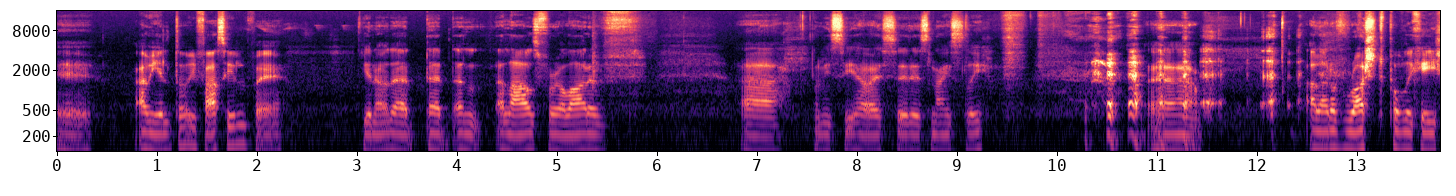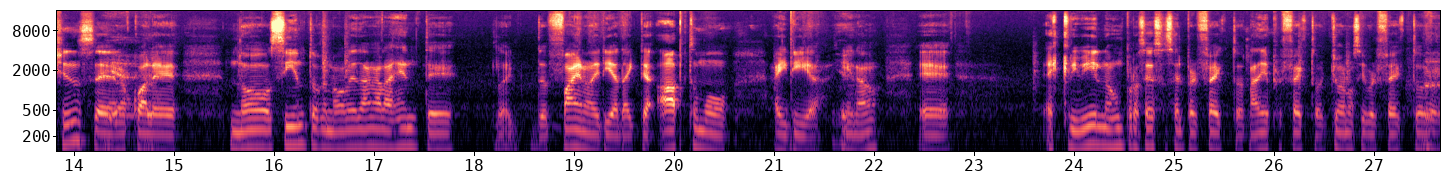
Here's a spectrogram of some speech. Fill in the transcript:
eh, abierto y fácil pues you know that that al- allows for a lot of uh, let me see how I say this nicely Uh, a lot of rushed publications eh, los cuales no siento que no le dan a la gente like the final idea like the optimal idea Yeah. you know eh, escribir no es un proceso ser perfecto nadie es perfecto yo no soy perfecto Mhm.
